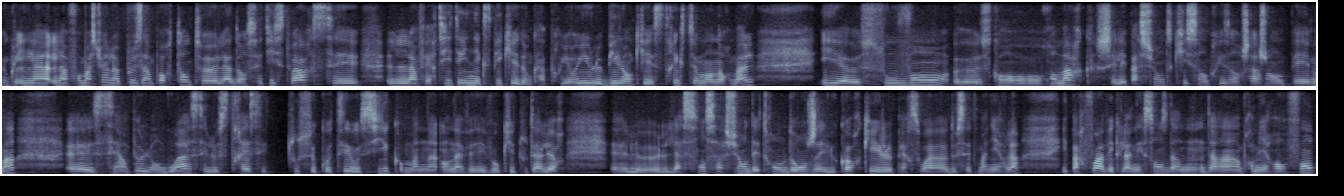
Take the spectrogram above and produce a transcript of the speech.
Donc la- l'information la plus importante euh, là dans cette histoire, c'est l'infertilité inexpliquée. Donc a priori le bilan qui est strictement normal. Et euh, souvent, euh, ce qu'on remarque chez les patientes qui sont prises en charge en PMA, euh, c'est un peu l'angoisse et le stress et tout ce côté aussi, comme on, avait évoqué tout à l'heure, la sensation d'être en danger, le corps qui le perçoit de cette manière-là. Et parfois, avec la naissance d'un premier enfant,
